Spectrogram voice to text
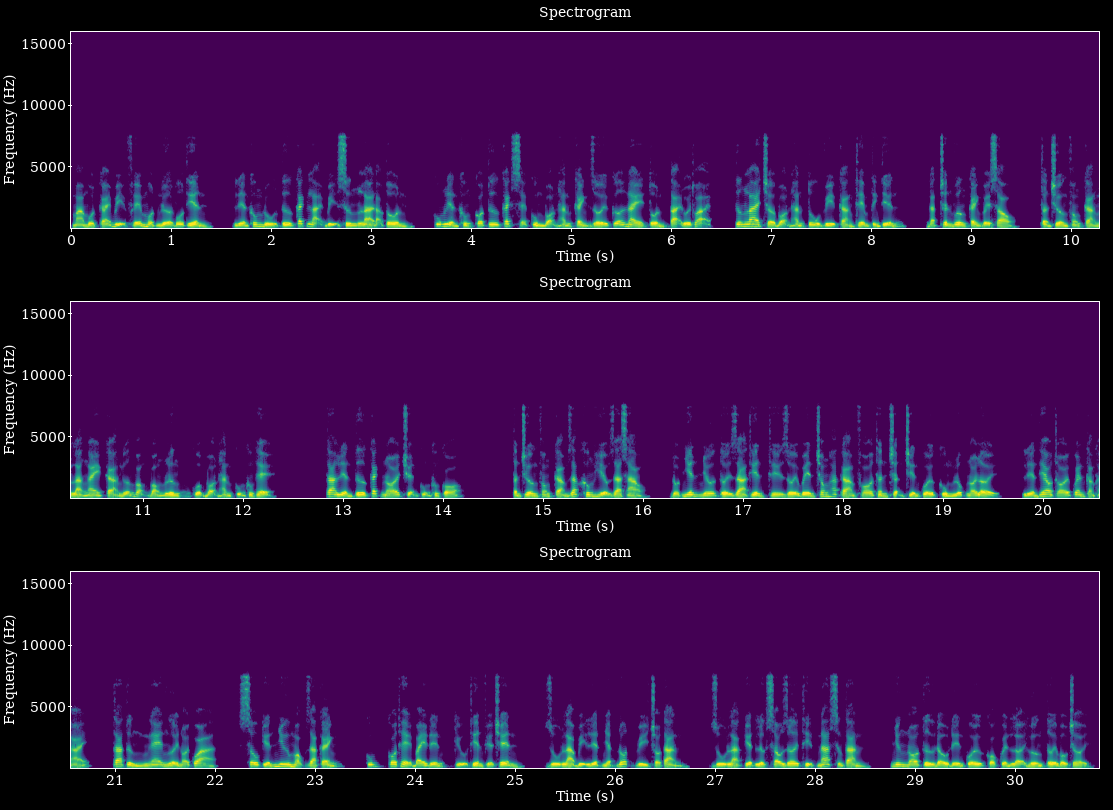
Mà một cái bị phế một nửa vô tiên, liền không đủ tư cách lại bị xưng là đạo tôn, cũng liền không có tư cách sẽ cùng bọn hắn cảnh giới cỡ này tồn tại đối thoại, tương lai chờ bọn hắn tu vi càng thêm tinh tiến, đặt chân vương cảnh về sau, tần trường phong càng là ngay cả ngưỡng vọng bóng lưng của bọn hắn cũng không thể. Ta liền tư cách nói chuyện cũng không có. Tần trường phong cảm giác không hiểu ra sao đột nhiên nhớ tới giả thiên thế giới bên trong hắc ám phó thân trận chiến cuối cùng lúc nói lời, liền theo thói quen cảm khái, ta từng nghe người nói qua, sâu kiến như mọc ra cánh, cũng có thể bay đến cựu thiên phía trên, dù là bị liệt nhật đốt vì cho tàn, dù là kiệt lực sau rơi thịt nát xương tan, nhưng nó từ đầu đến cuối có quyền lợi hướng tới bầu trời.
